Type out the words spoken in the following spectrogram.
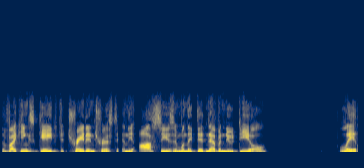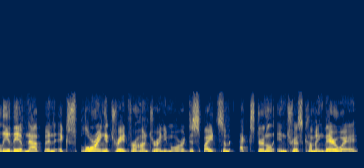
The Vikings gauged trade interest in the offseason when they didn't have a new deal. Lately, they have not been exploring a trade for Hunter anymore, despite some external interest coming their way.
